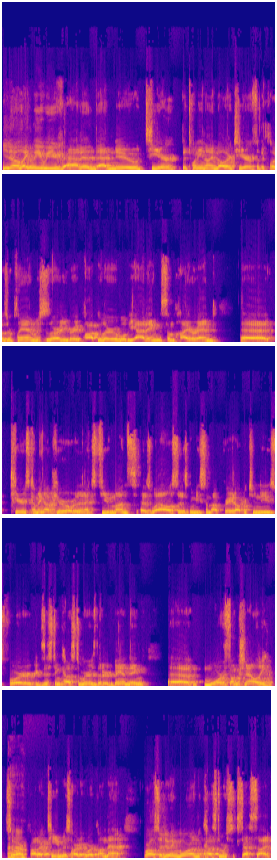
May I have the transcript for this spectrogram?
You know, lately we've added that new tier, the $29 tier for the closer plan, which is already very popular. We'll be adding some higher end uh, tiers coming up here over the next few months as well. So there's going to be some upgrade opportunities for existing customers that are demanding uh, more functionality. So uh-huh. our product team is hard at work on that. We're also doing more on the customer success side.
